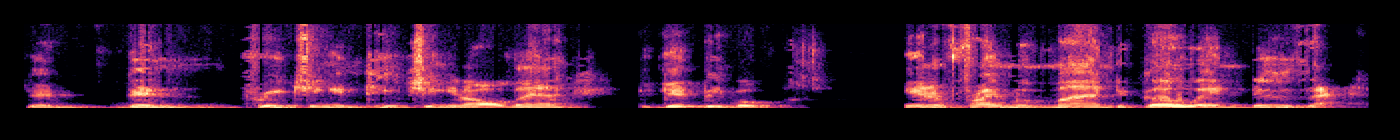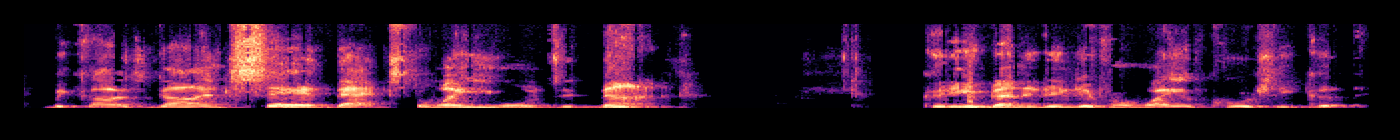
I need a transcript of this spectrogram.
than, than preaching and teaching and all that to get people in a frame of mind to go and do that because God said that's the way He wants it done. Could He have done it a different way? Of course He could.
